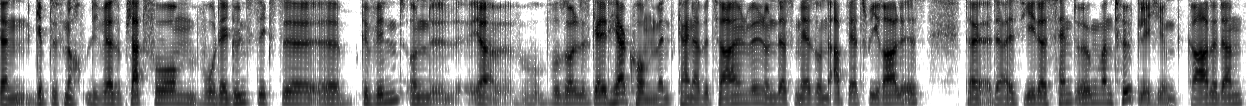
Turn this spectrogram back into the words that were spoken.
Dann gibt es noch diverse Plattformen, wo der günstigste äh, gewinnt und äh, ja, wo, wo soll das Geld herkommen, wenn keiner bezahlen will und das mehr so eine Abwärtsspirale ist, da, da ist jeder Cent irgendwann tödlich und gerade dann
